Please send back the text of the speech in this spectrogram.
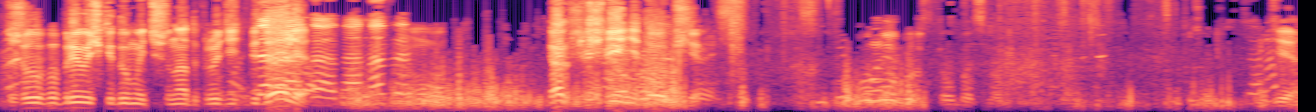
Потому что вы по привычке думаете, что надо крутить педали. Да, да, да, надо. Ну, вот. как впечатление-то ногу расколбасил. Где?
